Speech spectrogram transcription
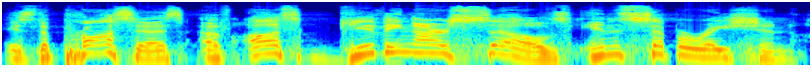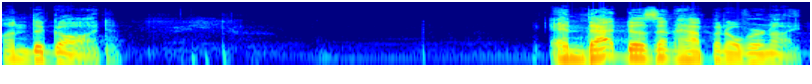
is the process of us giving ourselves in separation unto God. And that doesn't happen overnight.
